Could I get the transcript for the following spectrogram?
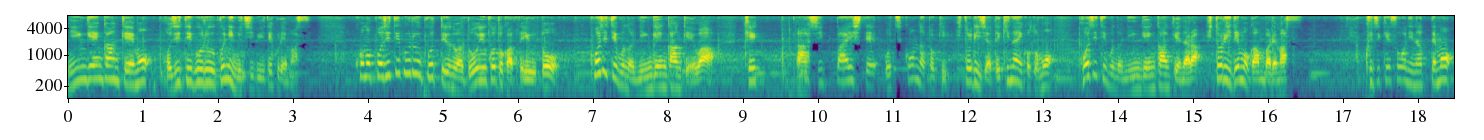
人間関係もポジティブループに導いてくれます。このポジティブループっていうのはどういうことかっていうとポジティブの人間関係は結あ失敗して落ち込んだ時一人じゃできないこともポジティブの人間関係なら一人でも頑張れます。くじけそうになっても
